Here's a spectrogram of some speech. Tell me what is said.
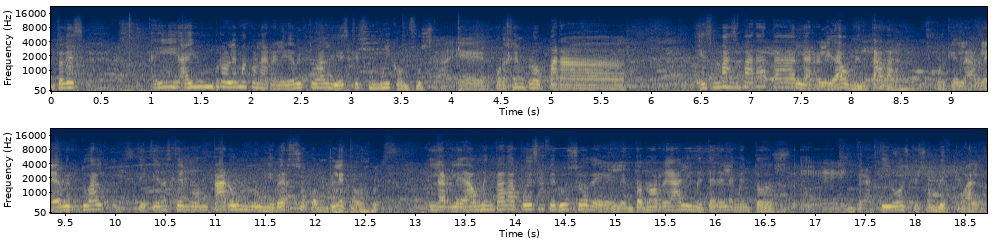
entonces, hay, hay un problema con la realidad virtual y es que es muy confusa. Eh, por ejemplo, para es más barata la realidad aumentada, porque la realidad virtual te tienes que montar un universo completo. En la realidad aumentada puedes hacer uso del entorno real y meter elementos eh, interactivos que son virtuales.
